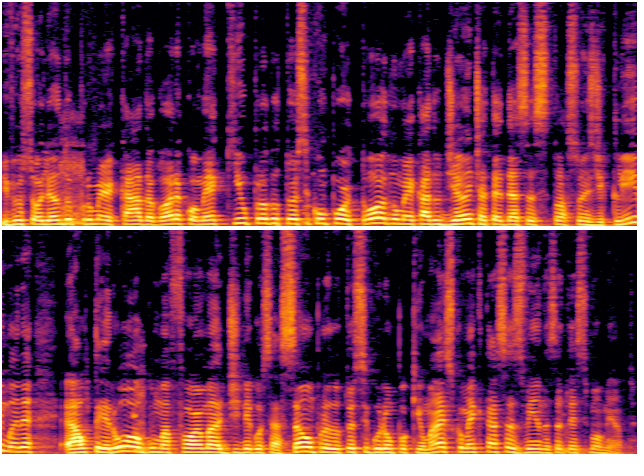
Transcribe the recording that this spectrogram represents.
E Wilson, olhando para o mercado agora, como é que o produtor se comportou no mercado diante até dessas situações de clima, né? Alterou alguma forma de negociação? O produtor segurou um pouquinho mais? Como é que estão tá essas vendas até esse momento?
